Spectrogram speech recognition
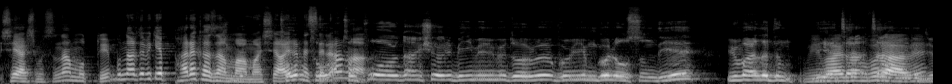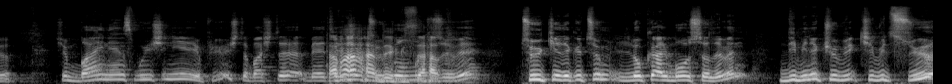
şey açmasından mutluyum. Bunlar tabii ki hep para kazanma amaçlı ayrı Top- mesele top- ama Topu oradan şöyle benim önüme doğru vurayım gol olsun diye yuvarladın diye ta- vur tahmin abi. ediyor. Şimdi Binance bu işi niye yapıyor? İşte başta BTC Tamamen Türk duygusal. olmak üzere Türkiye'deki tüm lokal borsaların dibine kibrit suyu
